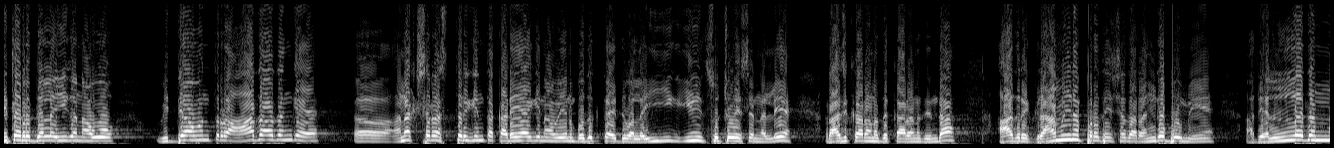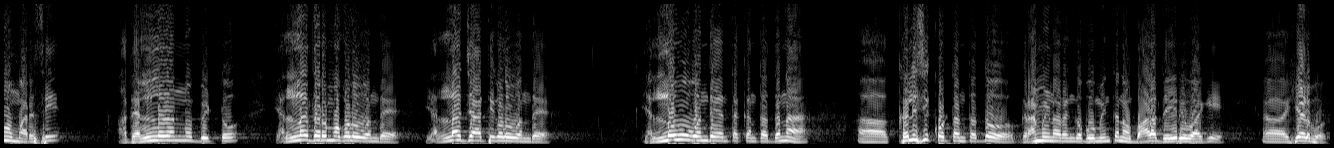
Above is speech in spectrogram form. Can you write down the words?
ಈ ಥರದ್ದೆಲ್ಲ ಈಗ ನಾವು ವಿದ್ಯಾವಂತರು ಆದಾದಂಗೆ ಅನಕ್ಷರಸ್ಥರಿಗಿಂತ ಕಡೆಯಾಗಿ ನಾವೇನು ಬದುಕ್ತಾ ಇದ್ದೀವಲ್ಲ, ಈ ಈ ಸಿಚುವೇಶನ್ನಲ್ಲಿ ರಾಜಕಾರಣದ ಕಾರಣದಿಂದ, ಆದರೆ ಗ್ರಾಮೀಣ ಪ್ರದೇಶದ ರಂಗಭೂಮಿ ಅದೆಲ್ಲದನ್ನು ಮರೆಸಿ, ಅದೆಲ್ಲದನ್ನು ಬಿಟ್ಟು, ಎಲ್ಲ ಧರ್ಮಗಳು ಒಂದೇ, ಎಲ್ಲ ಜಾತಿಗಳು ಒಂದೇ, ಎಲ್ಲವೂ ಒಂದೇ ಅಂತಕ್ಕಂಥದ್ದನ್ನು ಕಲಿಸಿಕೊಟ್ಟಂಥದ್ದು ಗ್ರಾಮೀಣ ರಂಗಭೂಮಿ ಅಂತ ನಾವು ಭಾಳ ಧೈರ್ಯವಾಗಿ ಹೇಳ್ಬೋದು.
